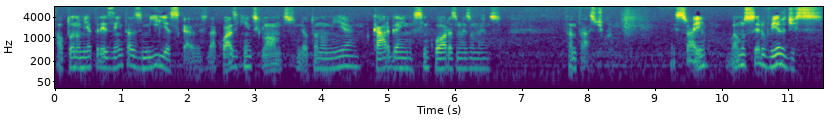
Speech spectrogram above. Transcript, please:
Autonomia 300 milhas, cara. Isso dá quase 500 km de autonomia. Carga em 5 horas mais ou menos. Fantástico. É isso aí. Vamos ser verdes.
